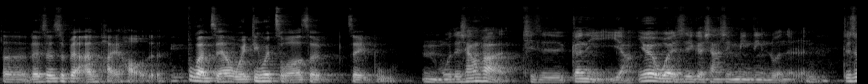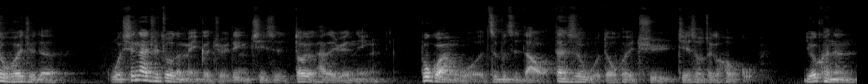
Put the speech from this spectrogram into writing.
呃，人生是被安排好的，不管怎样，我一定会走到这这一步。嗯，我的想法其实跟你一样，因为我也是一个相信命定论的人，就是我会觉得我现在去做的每个决定，其实都有它的原因，不管我知不知道，但是我都会去接受这个后果。有可能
